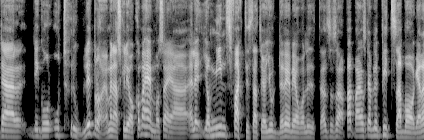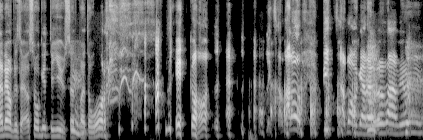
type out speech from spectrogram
där det går otroligt bra. Jag menar, skulle jag komma hem och säga, eller jag minns faktiskt att jag gjorde det när jag var liten. Så sa jag, pappa jag ska bli pizzabagare när jag blir så. Jag såg ju inte ljuset mm. på ett år. Han blev galen. liksom, hallå, pizzabagare! Vi har ju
